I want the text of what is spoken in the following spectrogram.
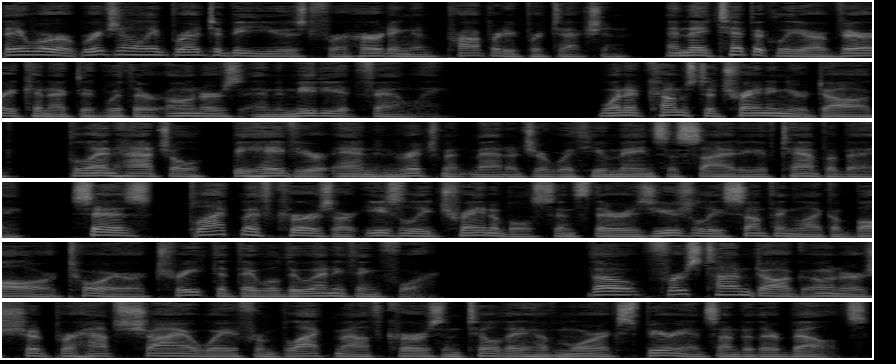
They were originally bred to be used for herding and property protection, and they typically are very connected with their owners and immediate family. When it comes to training your dog, Glenn Hatchell, Behavior and Enrichment Manager with Humane Society of Tampa Bay, says Blackmouth curs are easily trainable since there is usually something like a ball or toy or treat that they will do anything for. Though, first time dog owners should perhaps shy away from blackmouth curs until they have more experience under their belts.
